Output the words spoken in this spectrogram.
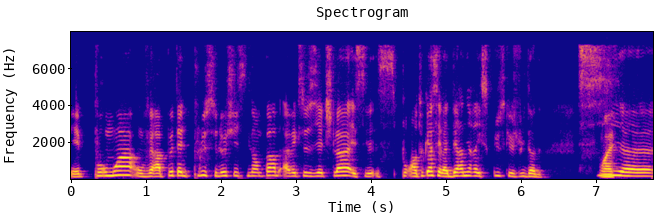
Et pour moi, on verra peut-être plus le Chelsea Lampard avec ce Ziyech là. Et pour, en tout cas, c'est la dernière excuse que je lui donne. Si, euh,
